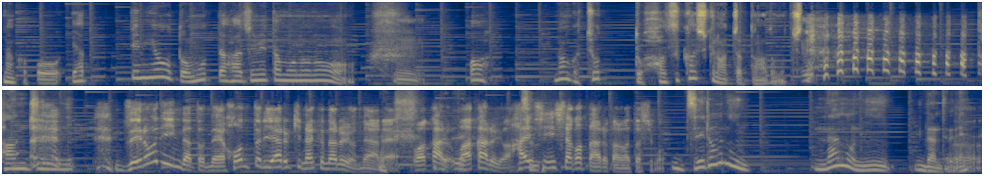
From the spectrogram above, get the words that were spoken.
なんかこうやってみようと思って始めたもののうん、あなんかちょっと恥ずかしくなっちゃったなと思っちゃった単純に。ゼロ人だとね本当にやる気なくなるよねあれ。わかるわかるよ。配信したことあるから私も、ゼロ人なのになんだよね、うん。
